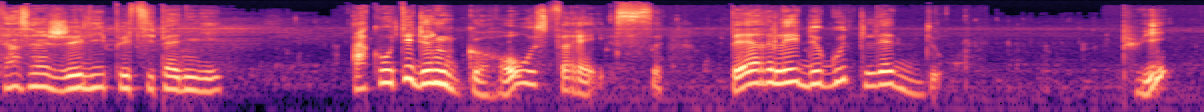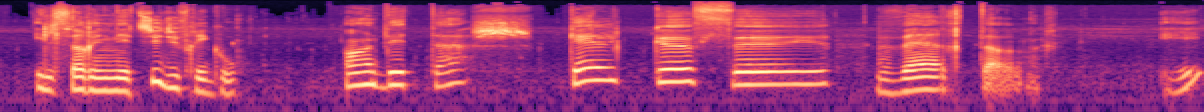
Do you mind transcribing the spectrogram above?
dans un joli petit panier, à côté d'une grosse fraise, perlée de gouttelettes d'eau. Puis, il sort une laitue du frigo, en détache quelques feuilles vert Et,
